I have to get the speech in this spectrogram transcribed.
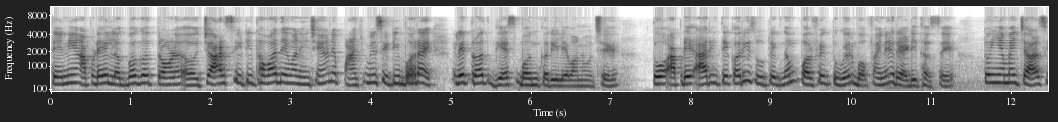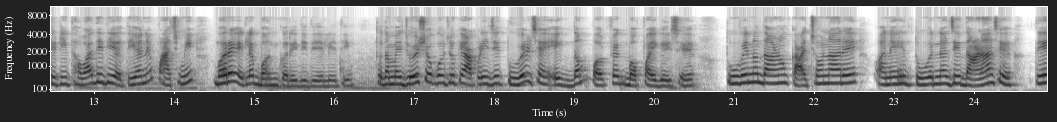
તેને આપણે લગભગ ત્રણ ચાર સીટી થવા દેવાની છે અને પાંચમી સીટી ભરાય એટલે તરત ગેસ બંધ કરી લેવાનો છે. તો આપણે આ રીતે કરીશું તો એકદમ પરફેક્ટ તુવેર બફાઈને રેડી થશે. તો અહીંયા મેં ચાર સીટી થવા દીધી હતી અને પાંચમી ભરાય એટલે બંધ કરી દીધેલી હતી. તો તમે જોઈ શકો છો કે આપણી જે તુવેર છે એકદમ પરફેક્ટ બફાઈ ગઈ છે. તુવેરનો દાણો કાચો ના રહે અને તુવેરના જે દાણા છે તે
